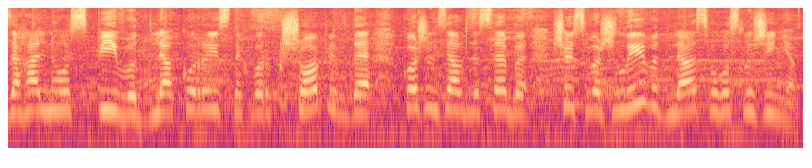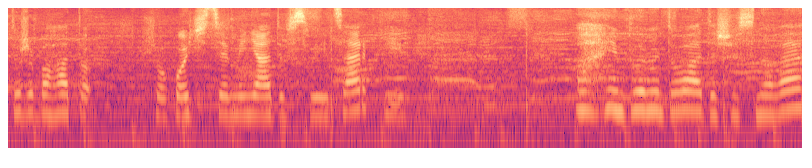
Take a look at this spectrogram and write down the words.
загального співу, для корисних воркшопів, де кожен взяв для себе щось важливе для свого служіння. дуже багато що хочеться міняти в своїй церкві, імплементувати щось нове.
